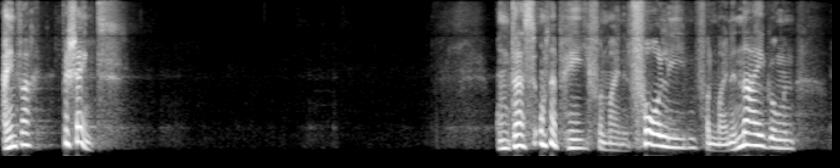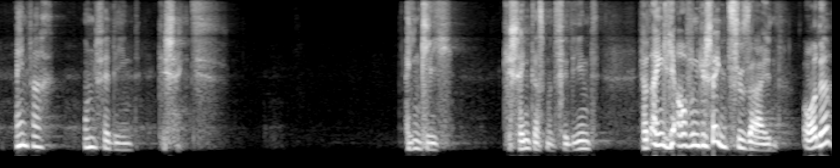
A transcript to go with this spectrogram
einfach beschenkt. Und das unabhängig von meinen Vorlieben, von meinen Neigungen, einfach unverdient geschenkt. Eigentlich geschenkt, dass man verdient, hört eigentlich auf, ein Geschenk zu sein, oder?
